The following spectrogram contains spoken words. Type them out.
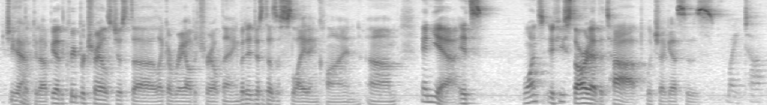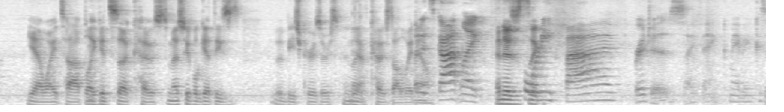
But you Yeah. can look it up. Yeah, the Creeper Trail is just uh, like a rail to trail thing, but it just does a slight incline. Um, and yeah, it's once if you start at the top, which I guess is Whitetop. yeah white top, like Mhm. it's a coast. Most people get these beach cruisers and like Yeah. coast all the way But down. But it's got like And there's like 45 bridges, I think, maybe. Because if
